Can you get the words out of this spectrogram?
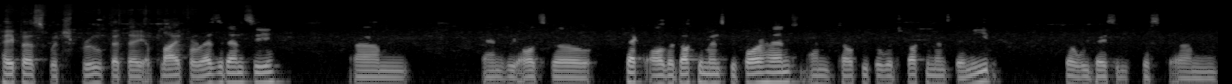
papers which prove that they applied for residency. Um, and we also check all the documents beforehand and tell people which documents they need. So we basically just um,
